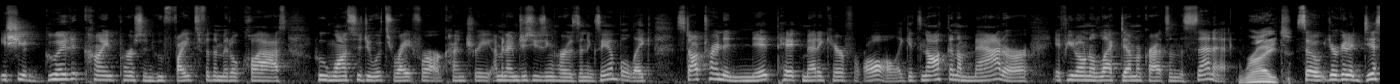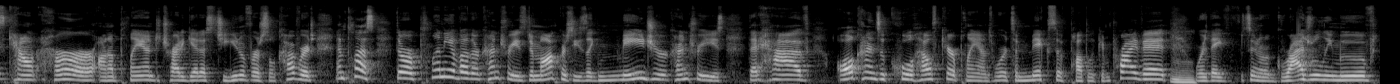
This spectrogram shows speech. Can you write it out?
is she a good, kind person who fights for the middle class, who wants to do what's right for our country? I mean, I'm just using her as an example. Like, stop trying to nitpick Medicare for all. Like, it's not going to matter if you don't elect Democrats in the Senate. right. So you're going to discount her on a plan to try to get us to universal coverage. And plus, there are plenty of other countries, democracies, like major countries that have all kinds of cool healthcare plans where it's a mix of public and private, mm. where they've you know, gradually moved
